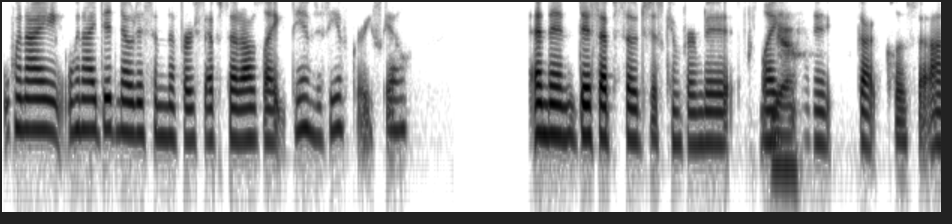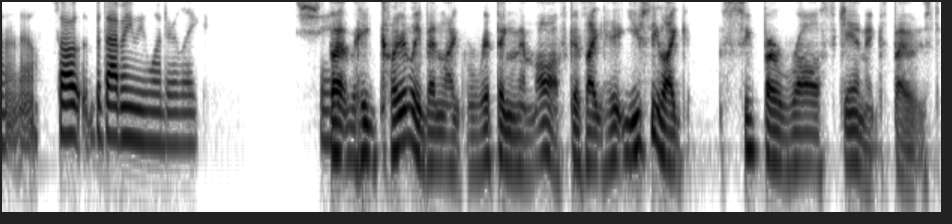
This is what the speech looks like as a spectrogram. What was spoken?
when I when I did notice him the first episode, I was like, damn, does he have grayscale? And then this episode just confirmed it. Like Yeah. when it got close to I don't know. So but that made me wonder like shit. But he'd clearly been like ripping them off because like you see like super raw skin exposed.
